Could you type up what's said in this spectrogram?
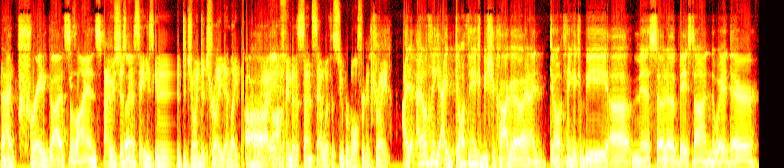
And I pray to God it's the Lions. I was just But- to say he's going to join Detroit and like Oh, ride it- off into the sunset with a Super Bowl for Detroit. I, I don't think I don't think it could be Chicago, and I don't think it could be uh, Minnesota based on the way they're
